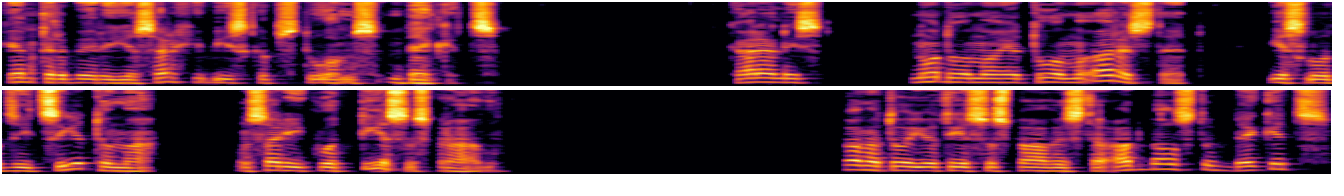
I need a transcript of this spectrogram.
Kenterberijas arhibīskaps Toms Bekets. Karalis nodomāja Tomu arestēt, ieslodzīt cietumā un sarīkot tiesas prāvu Pamatojoties uz pāvesta atbalstu, Bekets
